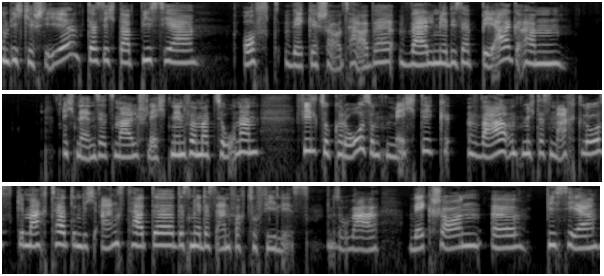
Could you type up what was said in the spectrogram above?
und ich gestehe, dass ich da bisher oft weggeschaut habe, weil mir dieser Berg an, ich nenne es jetzt mal, schlechten Informationen viel zu groß und mächtig war und mich das machtlos gemacht hat und ich Angst hatte, dass mir das einfach zu viel ist. So war Wegschauen äh, bisher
